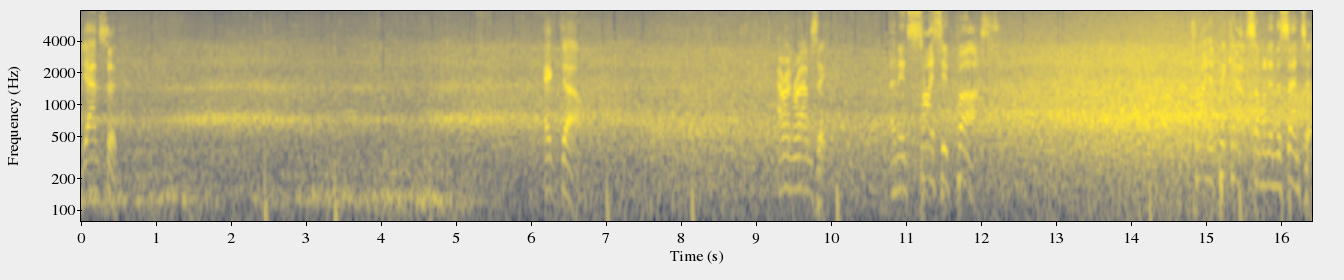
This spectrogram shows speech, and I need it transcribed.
Janssen. Ekdal. Aaron Ramsey. An incisive pass. Trying to pick out someone in the centre.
